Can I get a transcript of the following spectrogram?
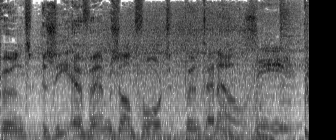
www.zfmzandvoort.nl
